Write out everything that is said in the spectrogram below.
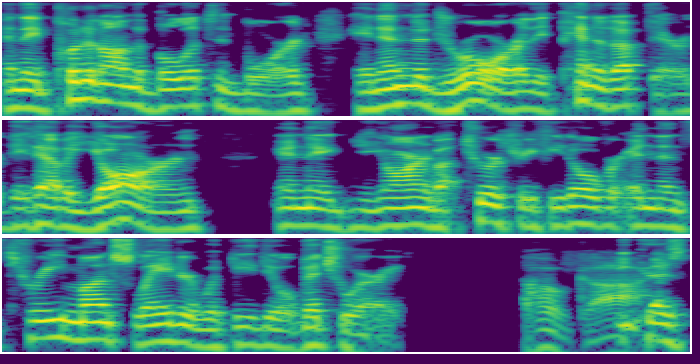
and they put it on the bulletin board. And in the drawer, they pin it up there. They'd have a yarn and they'd yarn about two or three feet over. And then three months later would be the obituary. Oh, God. Because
